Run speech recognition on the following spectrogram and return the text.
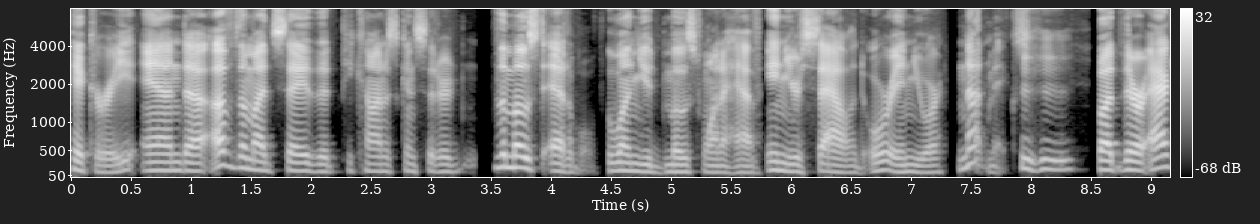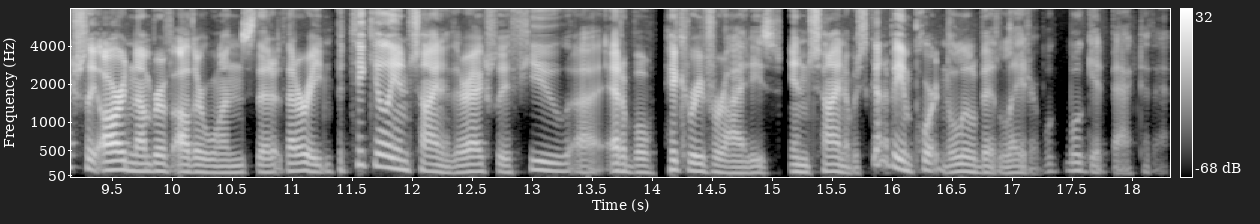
hickory. And uh, of them, I'd say that pecan is considered the most edible, the one you'd most want to have in your salad or in your nut mix. Mhm. But there actually are a number of other ones that, are- that are eaten, particularly in China. There are actually a few uh, edible hickory varieties in China, which is going to be important a little bit later. We'll, we'll get back to that.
